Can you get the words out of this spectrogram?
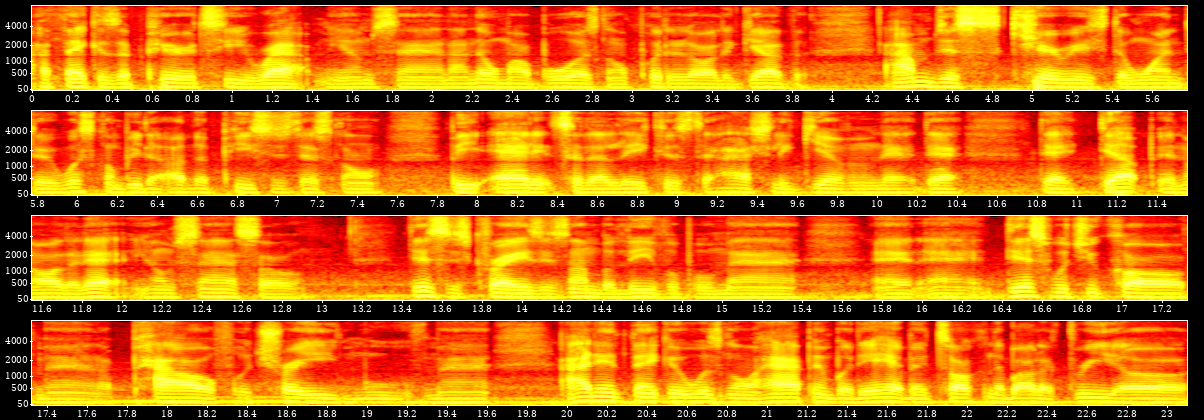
I think it's a purity rap. You know what I'm saying? I know my boy's gonna put it all together. I'm just curious to wonder what's gonna be the other pieces that's gonna be added to the Lakers to actually give them that that that depth and all of that. You know what I'm saying? So this is crazy. It's unbelievable, man. And and this what you call, man, a powerful trade move, man. I didn't think it was gonna happen, but they have been talking about a three uh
